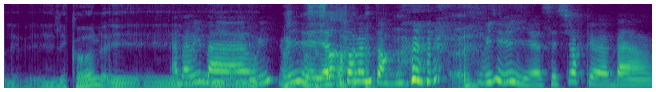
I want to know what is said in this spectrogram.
l'école. Et, et- Ah bah oui, bah et- oui, oui, il y a tout en même temps. oui, oui, euh, c'est sûr que, bah,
